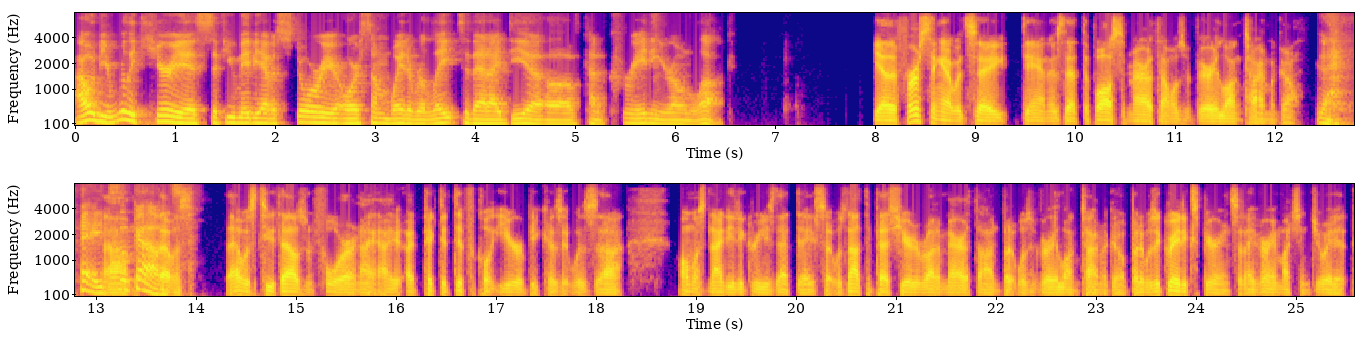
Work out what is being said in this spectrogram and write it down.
I would be really curious if you maybe have a story or some way to relate to that idea of kind of creating your own luck. Yeah, the first thing I would say, Dan, is that the Boston Marathon was a very long time ago. Yeah, hey, it still um, counts. That was that was 2004, and I, I, I picked a difficult year because it was uh, almost 90 degrees that day. So it was not the best year to run a marathon, but it was a very long time ago. But it was a great experience, and I very much enjoyed it.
